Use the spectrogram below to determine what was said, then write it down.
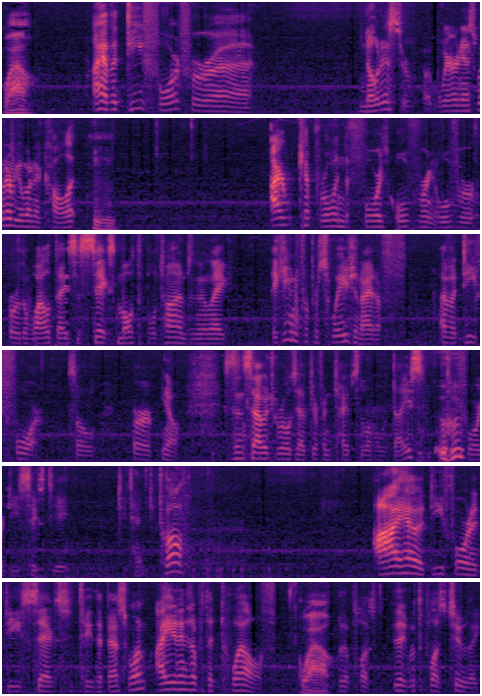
wow. I have a D4 for uh, notice or awareness, whatever you want to call it. Mhm. I kept rolling the fours over and over, or the wild dice a six multiple times, and then like, like even for persuasion, I had a, f- I have a D4. So, or you know, because in Savage Worlds you have different types of level of dice: Mhm. D4, D6, D8, D10, D12. I have a D4 and a D6. to Take the best one. I ended up with a 12 Wow. with a plus with the plus two. Like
